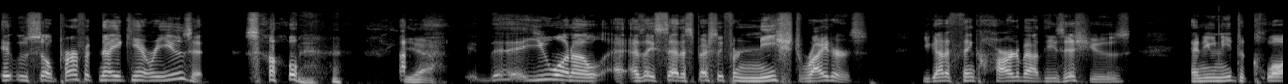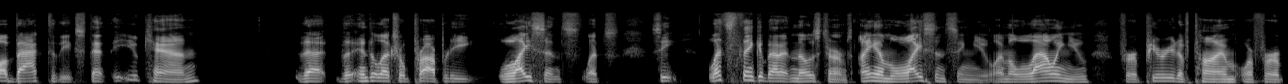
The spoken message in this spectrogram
it was so perfect now you can't reuse it. So yeah. you want to as i said especially for niched writers you got to think hard about these issues and you need to claw back to the extent that you can that the intellectual property license, let's see, let's think about it in those terms. I am licensing you, I'm allowing you for a period of time or for a,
